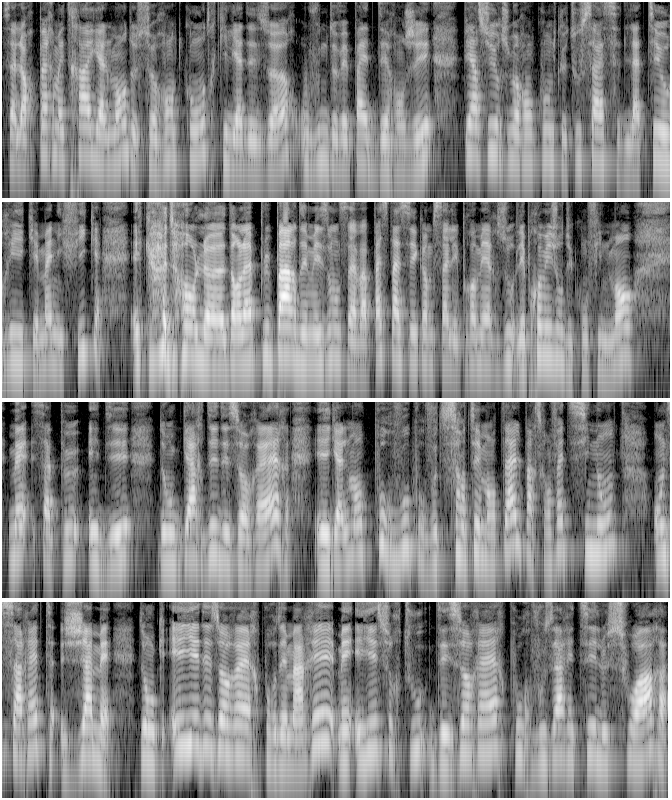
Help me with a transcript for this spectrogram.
Ça leur permettra également de se rendre compte qu'il y a des heures où vous ne devez pas être dérangé. Bien sûr, je me rends compte que tout ça, c'est de la théorie qui est magnifique et que dans, le, dans la plupart des maisons, ça va pas se passer comme ça les, premiers jours, les premiers jours du confinement, mais ça peut aider. Donc, garder des horaires et également pour vous, pour votre santé mentale, parce qu'en fait, sinon, on ne s'arrête jamais. Donc, ayez des horaires pour démarrer, mais ayez surtout des horaires pour vous arrêter le soir.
